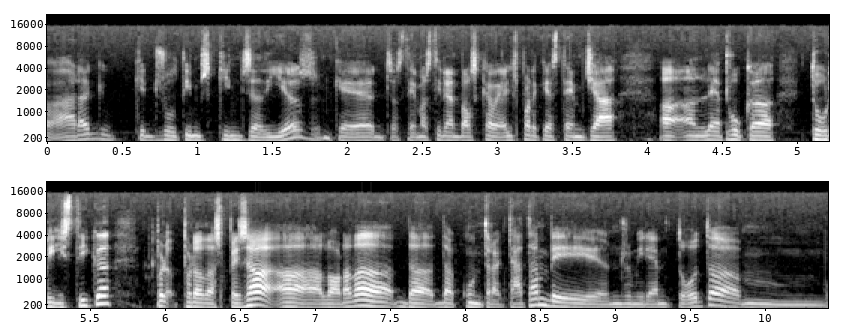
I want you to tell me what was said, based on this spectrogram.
ara aquests últims 15 dies, en què ens estem estirant dels cabells perquè estem ja uh, en l'època turística, però, però després a, a l'hora de, de, de contractar també ens ho mirem tot amb,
